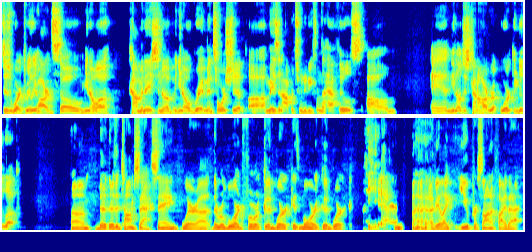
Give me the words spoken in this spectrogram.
just worked really hard. So, you know, a combination of, you know, great mentorship, uh, amazing opportunity from the Halfhills, um, and, you know, just kind of hard work and good luck. Um, there, there's a Tom Sachs saying where uh, the reward for good work is more good work. Yeah. And I feel like you personify that.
